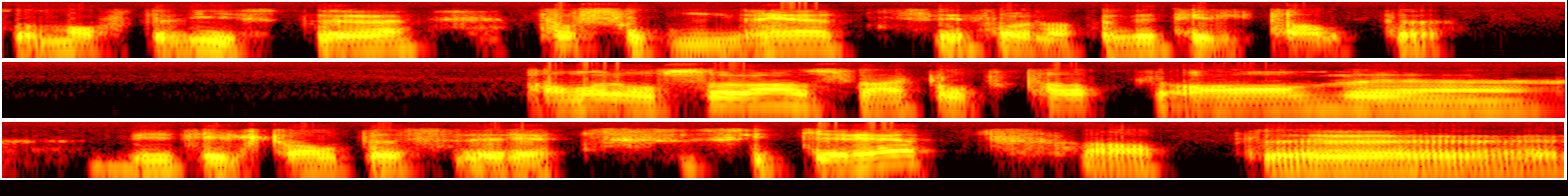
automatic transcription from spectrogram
som ofte viste forsonlighet i forhold til de tiltalte. Han var også svært opptatt av eh, de tiltaltes rettssikkerhet. At uh,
